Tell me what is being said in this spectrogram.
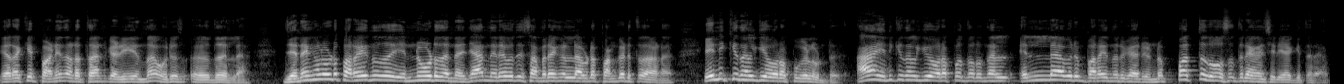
ഇറക്കി പണി നടത്താൻ കഴിയുന്ന ഒരു ഇതല്ല. ജനങ്ങളോട് പറയുന്നത് എന്നോട് തന്നെ ഞാൻ നിരവധി സമരങ്ങളിൽ അവിടെ പങ്കെടുത്തതാണ്. എനിക്ക് നൽകിയ ഉറപ്പുകളുണ്ട്. ആ എനിക്ക് നൽകിയ ഉറപ്പെന്ന് പറഞ്ഞാൽ എല്ലാവരും പറയുന്നൊരു കാര്യമുണ്ട്. പത്ത് ദിവസത്തിനകം ശരിയാക്കി തരാം.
